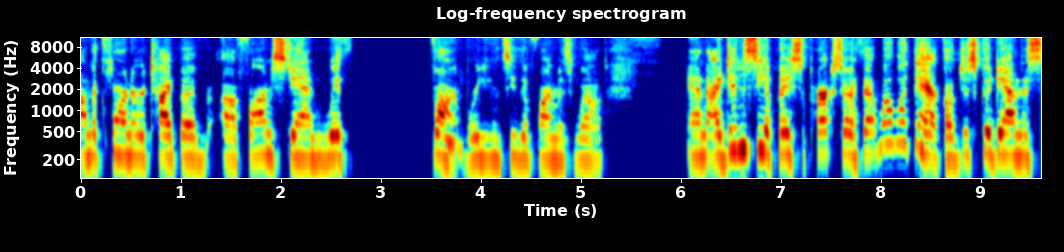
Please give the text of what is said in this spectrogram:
on the corner type of uh, farm stand with farm where you can see the farm as well and I didn't see a place to park. So I thought, well, what the heck? I'll just go down this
